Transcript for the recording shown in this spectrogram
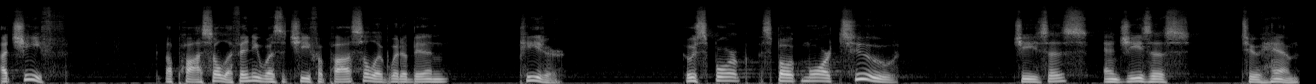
a chief apostle. If any was a chief apostle, it would have been Peter, who spoke, spoke more to Jesus and Jesus to him.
